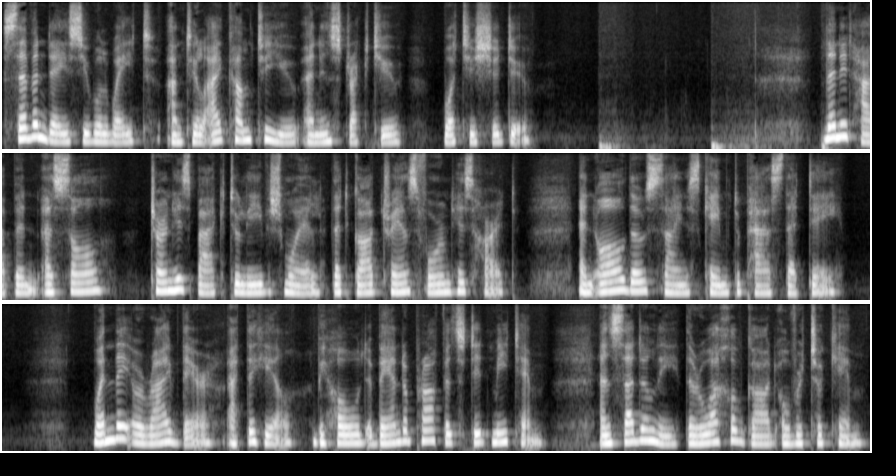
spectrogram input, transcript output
Seven days you will wait until I come to you and instruct you what you should do. Then it happened as Saul turned his back to leave Shmuel that God transformed his heart, and all those signs came to pass that day. When they arrived there at the hill, behold, a band of prophets did meet him, and suddenly the Ruach of God overtook him,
